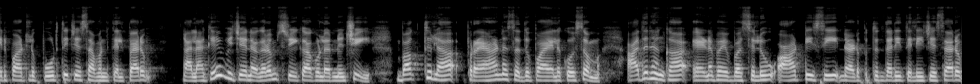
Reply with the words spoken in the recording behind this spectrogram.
ఏర్పాట్లు పూర్తి చేశామని తెలిపారు. అలాగే విజయనగరం శ్రీకాకుళం నుంచి భక్తుల ప్రయాణ సదుపాయాల కోసం అదనంగా ఎనభై బస్సులు ఆర్టీసీ నడుపుతుందని తెలియజేశారు.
